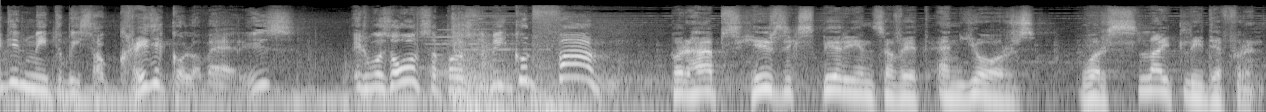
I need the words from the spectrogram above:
I didn't mean to be so critical of Ares. It was all supposed to be good fun. Perhaps his experience of it and yours were slightly different.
